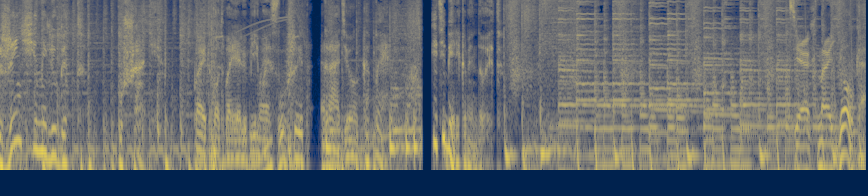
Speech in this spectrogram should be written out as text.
Женщины любят ушами. Поэтому твоя любимая слушает Радио КП. И тебе рекомендует. Техноелка.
